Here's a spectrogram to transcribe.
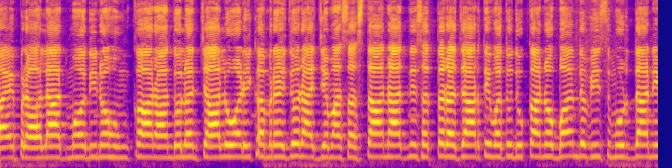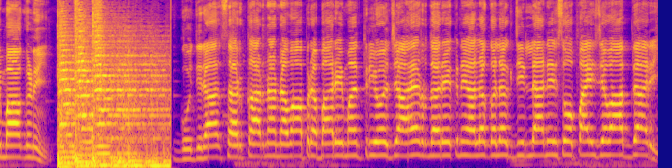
ભાઈ પ્રહલાદ મોદીનો હુંકાર આંદોલન ચાલુ, અડીખમ રહેજો. રાજ્યમાં સસ્તા અનાજની સત્તર હજારથી વધુ દુકાનો બંધ, વીસ મુર્દાની માગણી. ગુજરાત સરકારના નવા પ્રભારી મંત્રીઓ જાહેર દરેકને અલગ અલગ જિલ્લાની સોંપાઈ જવાબદારી.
